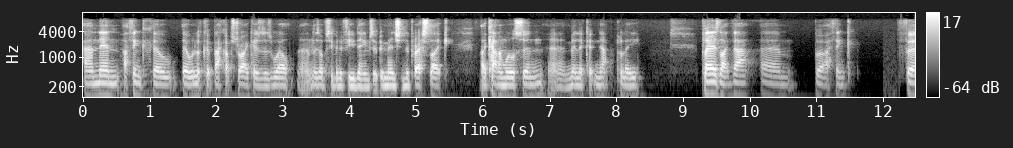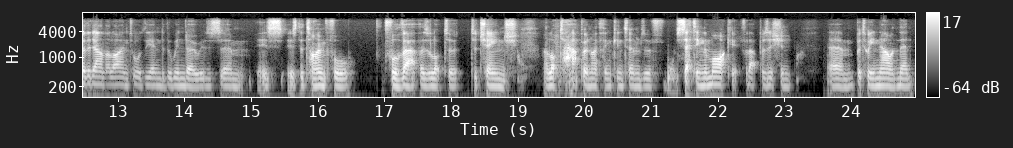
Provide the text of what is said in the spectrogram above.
and then I think they'll they'll look at backup strikers as well. Um, there's obviously been a few names that have been mentioned in the press, like like Callum Wilson, uh, Milik at Napoli, players like that. Um, but I think further down the line, towards the end of the window, is um, is is the time for for that. There's a lot to to change, a lot to happen. I think in terms of setting the market for that position um, between now and then.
